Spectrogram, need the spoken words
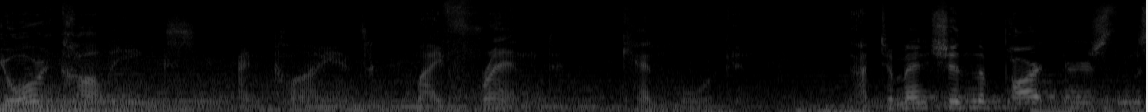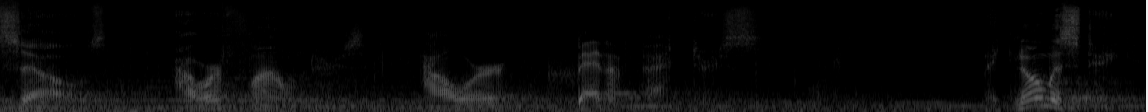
Your colleagues and clients, my friend, Ken Morgan. Not to mention the partners themselves, our founders, our benefactors. Make no mistake,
